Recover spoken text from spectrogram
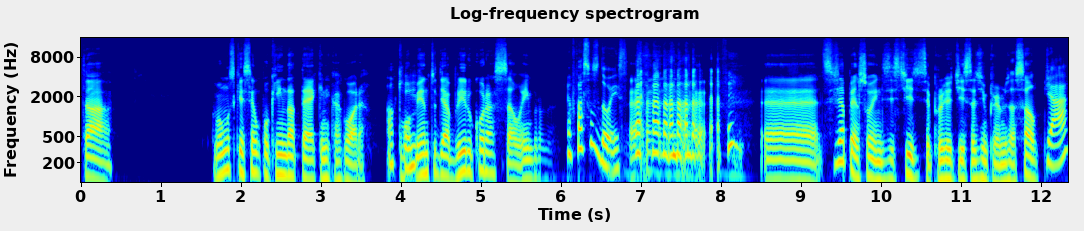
Tá. Vamos esquecer um pouquinho da técnica agora. Ok. Momento de abrir o coração, hein, Bruna? Eu faço os dois. É, você já pensou em desistir de ser projetista de impermeabilização? já,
